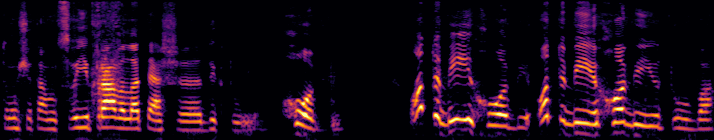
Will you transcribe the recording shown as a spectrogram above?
тому що там свої правила теж е, диктує. Хобі. От тобі і хобі, от тобі і хобі Ютуба.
